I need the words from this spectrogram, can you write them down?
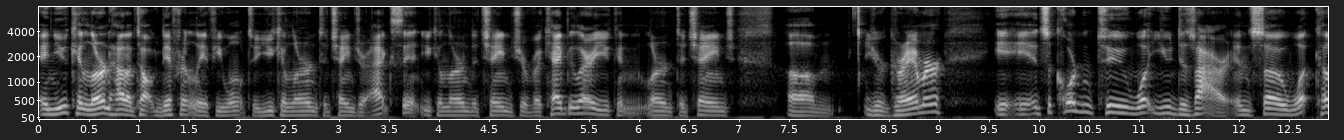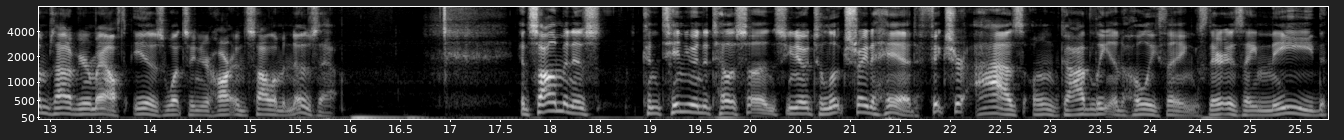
and you can learn how to talk differently if you want to. You can learn to change your accent. You can learn to change your vocabulary. You can learn to change um, your grammar. It's according to what you desire. And so, what comes out of your mouth is what's in your heart. And Solomon knows that. And Solomon is continuing to tell his sons, you know, to look straight ahead, fix your eyes on godly and holy things. There is a need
